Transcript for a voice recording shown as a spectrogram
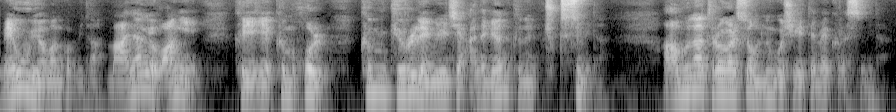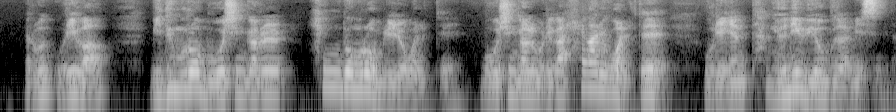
매우 위험한 겁니다. 만약에 왕이 그에게 금홀, 금규를 내밀지 않으면 그는 죽습니다. 아무나 들어갈 수 없는 곳이기 때문에 그렇습니다. 여러분, 우리가 믿음으로 무엇인가를 행동으로 옮기려고 할 때, 무엇인가를 우리가 행하려고 할 때, 우리에겐 당연히 위험 부담이 있습니다.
